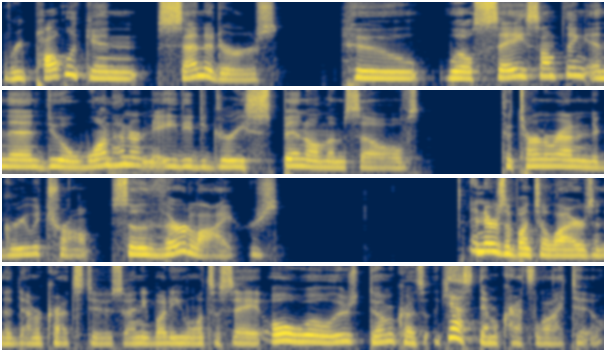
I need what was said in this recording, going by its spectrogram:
Republican senators who will say something and then do a 180 degree spin on themselves to turn around and agree with Trump. So they're liars. And there's a bunch of liars in the Democrats too. So anybody who wants to say, oh, well, there's Democrats. Yes, Democrats lie too.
